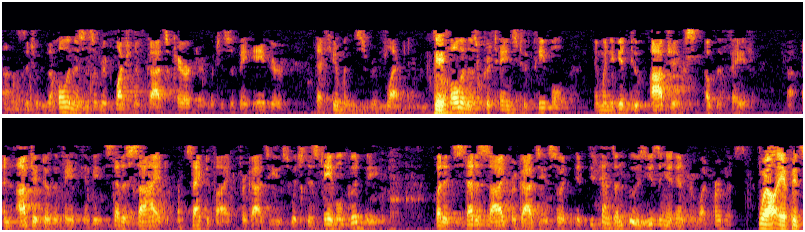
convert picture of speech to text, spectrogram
um, situation. The holiness is a reflection of God's character, which is a behavior that humans reflect. Okay. Holiness pertains to people, and when you get to objects of the faith, an object of the faith can be set aside, sanctified for God's use, which this table could be, but it's set aside for God's use. So it, it depends on who's using it and for what purpose. Well, if it's,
